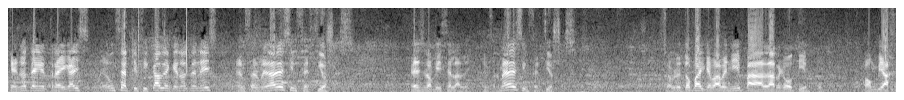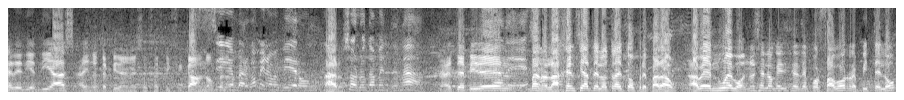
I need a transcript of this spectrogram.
que no te traigáis un certificado de que no tenéis enfermedades infecciosas. Es lo que dice la ley. Enfermedades infecciosas. Sobre todo para el que va a venir para largo tiempo. Para un viaje de 10 días, ahí no te piden ese certificado, ¿no? Sin embargo, a mí no me pidieron absolutamente nada. Ahí te piden. Bueno, la agencia te lo trae todo preparado. A ver, nuevo, no sé lo que dices de por favor, repítelo,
